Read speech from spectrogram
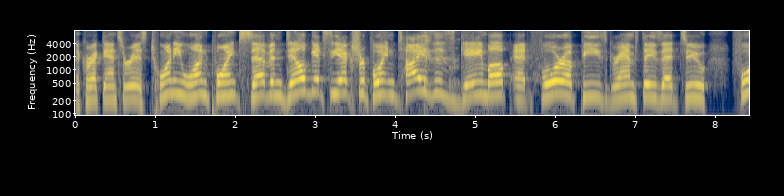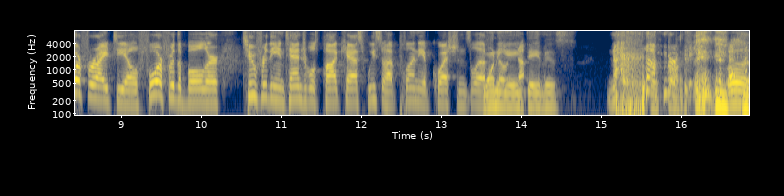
The correct answer is 21.7. Dell gets the extra point and ties his game up at four apiece. Graham stays at two. Four for ITL, four for the bowler, two for the Intangibles podcast. We still have plenty of questions left. 28 no- Davis. no- number eight. well,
